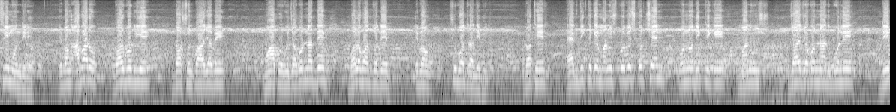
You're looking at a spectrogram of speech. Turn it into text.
শ্রীমন্দিরে। এবং আবারও গর্ভগৃহে দর্শন পাওয়া যাবে। মহাপ্রভু জগন্নাথ দেব, বলভদ্র দেব এবং সুভদ্রা দেবীর। রথের একদিক থেকে মানুষ প্রবেশ করছেন, অন্য দিক থেকে মানুষ জয় জগন্নাথ বলে দেব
